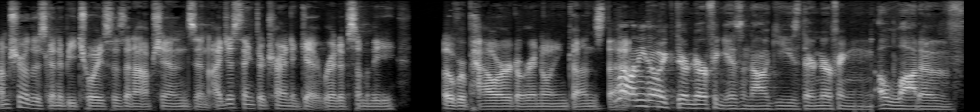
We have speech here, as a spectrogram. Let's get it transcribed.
I'm sure there's going to be choices and options, and I just think they're trying to get rid of some of the overpowered or annoying guns that. Well, I mean, they're like they're nerfing Izanagi's. They're nerfing a lot of.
